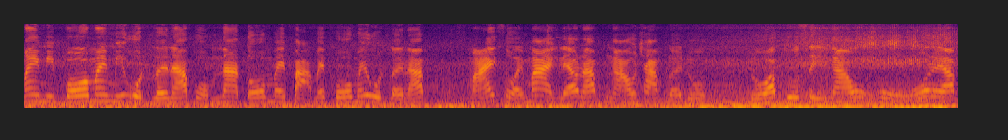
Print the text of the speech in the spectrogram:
ไม่มีโป้ไม่มีอุดเลยนะครับผมหน้าโต๊ะไม่ปะไม่โป้ไม่อุดเลยนะครับ ไม้สวยมากอีกแล้วนะครับ เงาฉ่ำเลยดู ดูครับดูสีเงาโอ้โหเลยครับ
